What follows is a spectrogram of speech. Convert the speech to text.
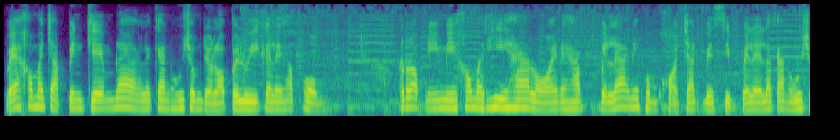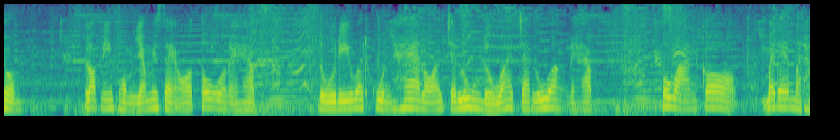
แวะเข้ามาจับเป็นเกมแรกแล้วกันผู้ชมเดี๋ยวเราไปลุยกันเลยครับผม รอบนี้มีเข้ามาที่ 500 นะครับเป็นแรกนี่ผมขอจัดเบสิบไปเลยแล้วกันผู้ชม รอบนี้ผมยังไม่ใส่ออโต้นะครับ ดูดิว่าทุน 500 จะลุ่งหรือว่าจะล่วงนะครับเมื่อวานก็ไม่ได้มาท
